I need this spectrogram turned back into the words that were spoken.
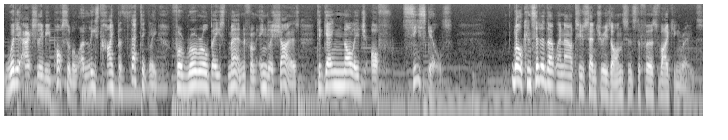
would it actually be possible, at least hypothetically, for rural based men from English shires to gain knowledge of sea skills? Well, consider that we're now two centuries on since the first Viking raids.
